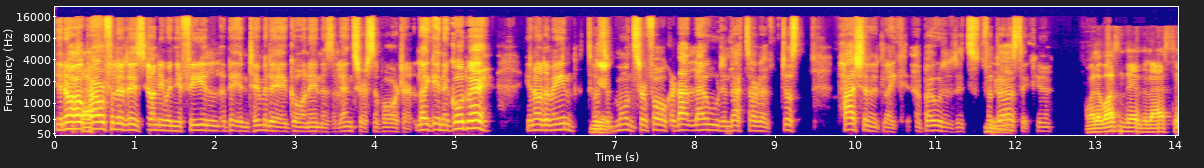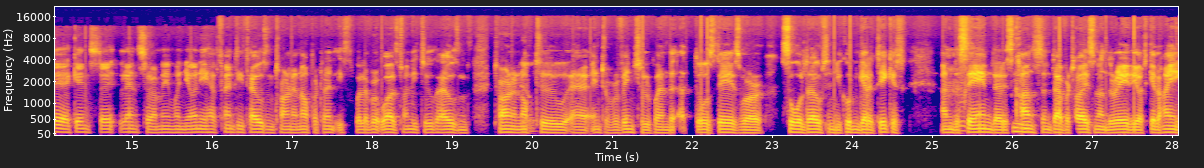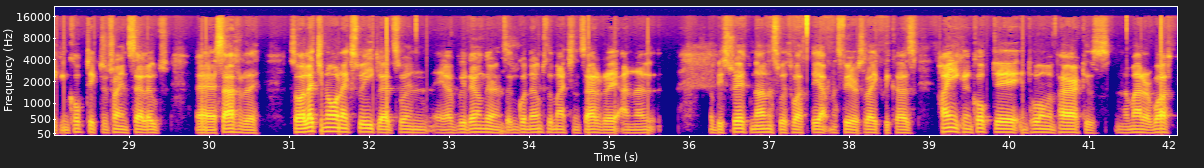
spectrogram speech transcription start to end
You know how powerful it is, Johnny, when you feel a bit intimidated going in as a Leinster supporter, like in a good way. You know what I mean? Because Yeah. the Munster folk are that loud and that sort of just passionate, like about it. It's fantastic. Yeah, well, it wasn't there the last day against Leinster. I mean, when you only have twenty thousand turning up, or twenty whatever it was, twenty two thousand turning up to uh, interprovincial when the, those days were sold out and you couldn't get a ticket. And the Mhm. same, there is Mm. constant advertising on the radio to get a Heineken Cup ticket to try and sell out uh, Saturday. So I'll let you know next week, lads, when uh, I'll be down there and I'm going down to the match on Saturday, and I'll I'll be straight and honest with what the atmosphere is like because Heineken Cup Day in Thomond Park is no matter what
